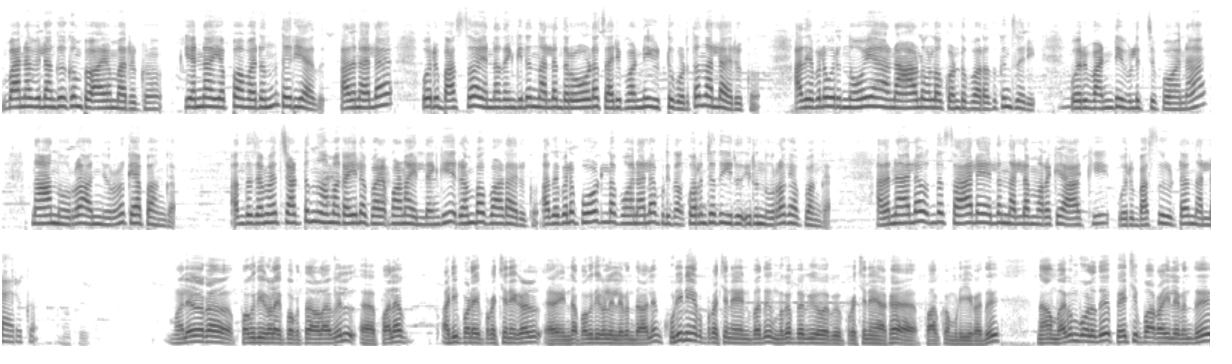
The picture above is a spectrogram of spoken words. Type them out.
വനവിലങ്കും பயமாயிருக்கும் என்ன எப்போ வரும்னு தெரியாது. அதனால் ஒரு பஸ்ஸோ என்னதெങ്കിലും நல்ல இந்த ரோடை சரி பண்ணி இட்டு கொடுத்தா நல்லா இருக்கும். அதே போல் ஒரு நோயான ஆளுகளை கொண்டு போகிறதுக்கும் சரி. ஒரு வண்டி விழிச்சு போனால் நானூறுரூவா அஞ்சூறுரூவா கேட்பாங்க. அந்த சமயம் சட்டுன்னு நம்ம கையில் ப பணம் இல்லைங்கி ரொம்ப பாடாக இருக்கும். அதே போல் போட்டில் போனாலும் அப்படி தான் குறைஞ்சது இரு இருநூறுவா கேட்பாங்க. அதனால் இந்த சாலையெல்லாம் நல்ல முறைக்கு ஆக்கி ஒரு பஸ்ஸு விட்டால் நல்லா இருக்கும். மலையோர பகுதிகளை பொறுத்த அளவில் பல அடிப்படை பிரச்சனைகள் இந்த பகுதிகளில் இருந்தாலும் குடிநீர் பிரச்சனை என்பது மிகப்பெரிய ஒரு பிரச்சனையாக பார்க்க முடிகிறது. நாம் வரும்பொழுது பேச்சிப்பாறையிலிருந்து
